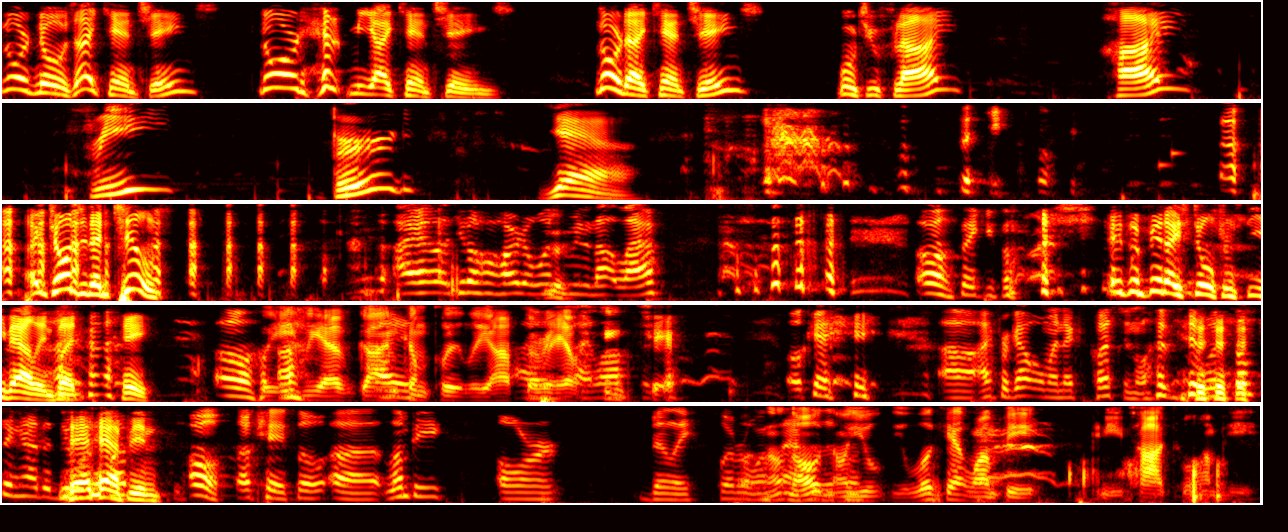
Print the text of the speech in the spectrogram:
Lord knows I can't change. Lord help me, I can't change. Lord, I can't change. Won't you fly? High? Free? Bird? Yeah. I told you that kills. I, uh, you know how hard it was for me to not laugh. oh, thank you so much. It's a bit I stole from Steve Allen, but hey, oh, We, uh, we have gone I- completely off the I- I railings lost here. okay. Uh, I forgot what my next question was. It was something had to do. that with pup- happens. Oh, okay. So, uh, Lumpy or Billy, whoever wants No, to no, answer this no. one. You you look at Lumpy and you talk to Lumpy.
